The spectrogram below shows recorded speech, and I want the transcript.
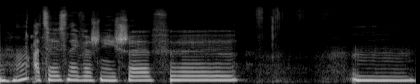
Mhm. A co jest najważniejsze w, mm,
